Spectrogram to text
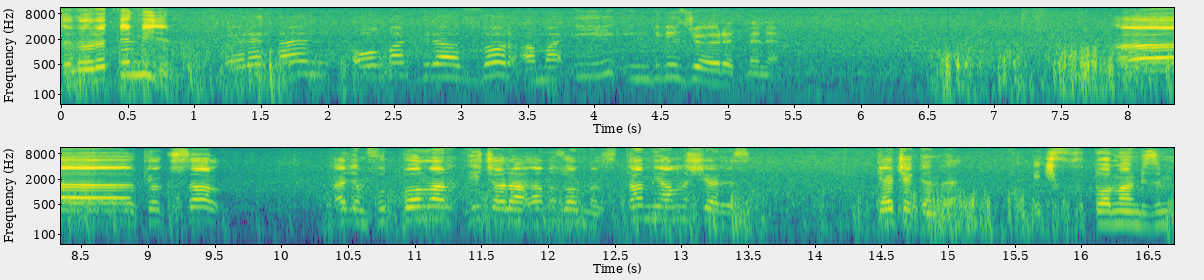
sen öğretmen miydin? Öğretmen olmak biraz zor ama iyi İngilizce öğretmeni. Aa, Köksal. Hacım futbolla hiç alakamız olmaz. Tam yanlış yerdesin. Gerçekten de. Hiç futbolla bizim?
